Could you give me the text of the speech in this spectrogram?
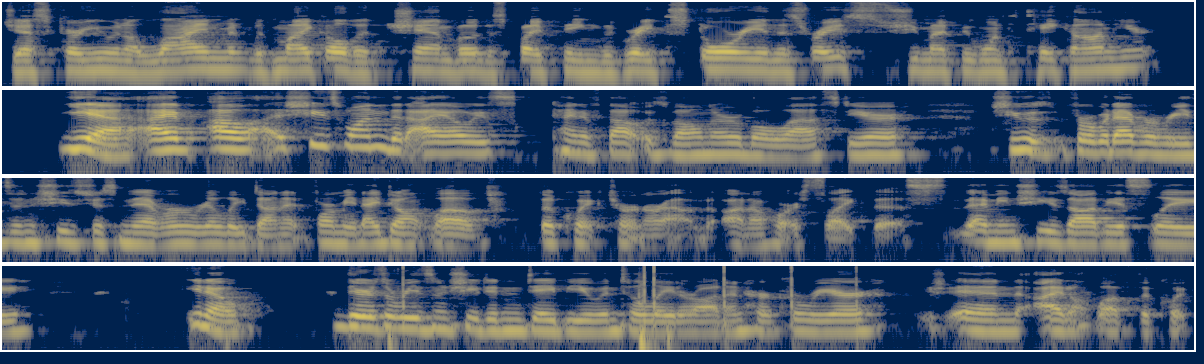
Jessica, are you in alignment with Michael that Shambo, despite being the great story in this race, she might be one to take on here? Yeah, I've I'll, she's one that I always kind of thought was vulnerable last year she was for whatever reason she's just never really done it for me and i don't love the quick turnaround on a horse like this. I mean she's obviously you know there's a reason she didn't debut until later on in her career and i don't love the quick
